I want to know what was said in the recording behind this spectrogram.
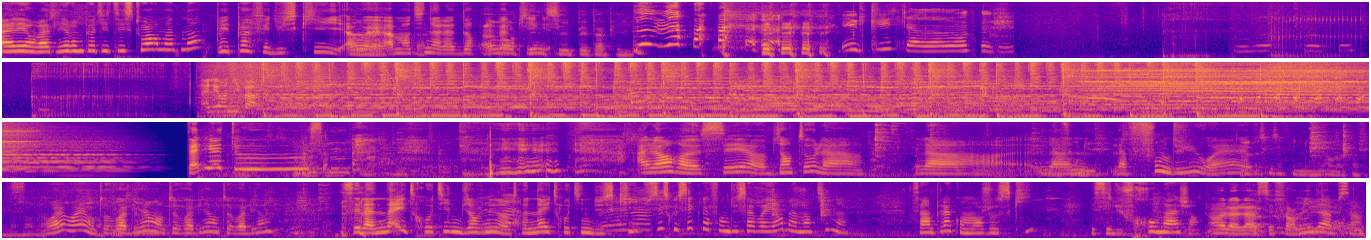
Allez, on va te lire une petite histoire maintenant. Peppa fait du ski. Ah ouais, Euh, Amantine, elle adore Peppa Amantine, Pig. c'est Peppa Pig. Et qui ça va Allez, on y va. Salut à tous Alors, euh, c'est euh, bientôt la, la, la, fondue. la fondue, ouais. Est-ce que ça fait une lumière là quand je fais comme ça Ouais, ouais, on te voit bien, on te voit bien, on te voit bien. C'est la night routine, bienvenue dans notre night routine du ski. Tu sais ce que c'est que la fondue savoyarde, Amantine C'est un plat qu'on mange au ski et c'est du fromage. Oh là là, c'est formidable ça. Mmh.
